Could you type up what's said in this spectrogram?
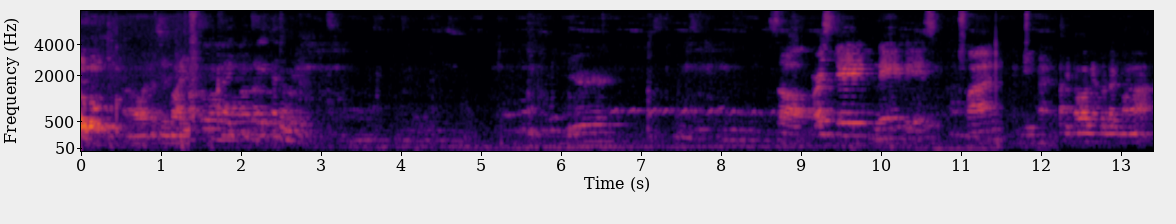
Awa na si Mike. So, first cave name is Mandihan. Tawag ito lang mga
